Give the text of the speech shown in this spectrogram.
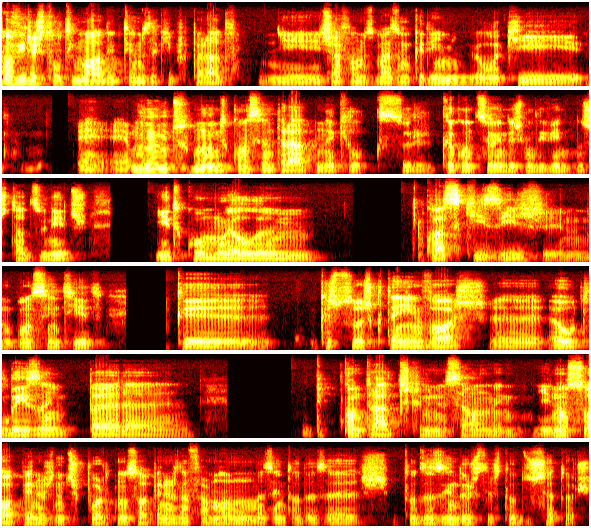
ouvir este último áudio que temos aqui preparado e já falamos mais um bocadinho, ele aqui é, é muito, muito concentrado naquilo que, sur que aconteceu em 2020 nos Estados Unidos e de como ele hum, quase que exige, no bom sentido, que, que as pessoas que têm voz uh, a utilizem para tipo, contra a discriminação e não só apenas no desporto, não só apenas na Fórmula 1, mas em todas as todas as indústrias, todos os setores.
